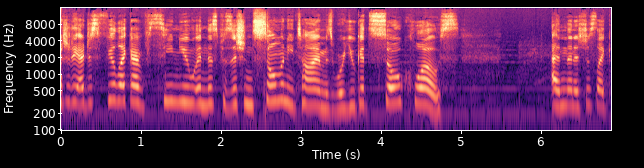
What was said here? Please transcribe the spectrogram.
Actually, I just feel like I've seen you in this position so many times where you get so close, and then it's just like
